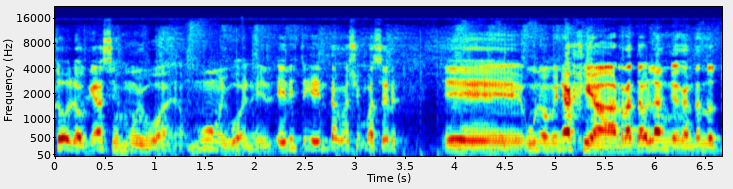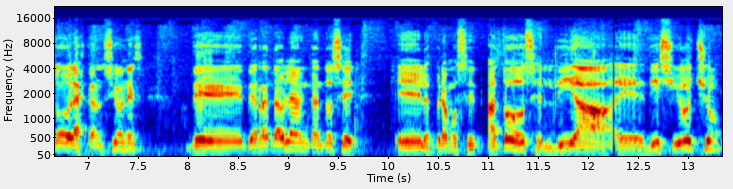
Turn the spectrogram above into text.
todo lo que hace es muy bueno, muy bueno. En, este, en esta ocasión va a ser un homenaje a Rata Blanca cantando todas las canciones de, de Rata Blanca. Entonces lo esperamos a todos el día 18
